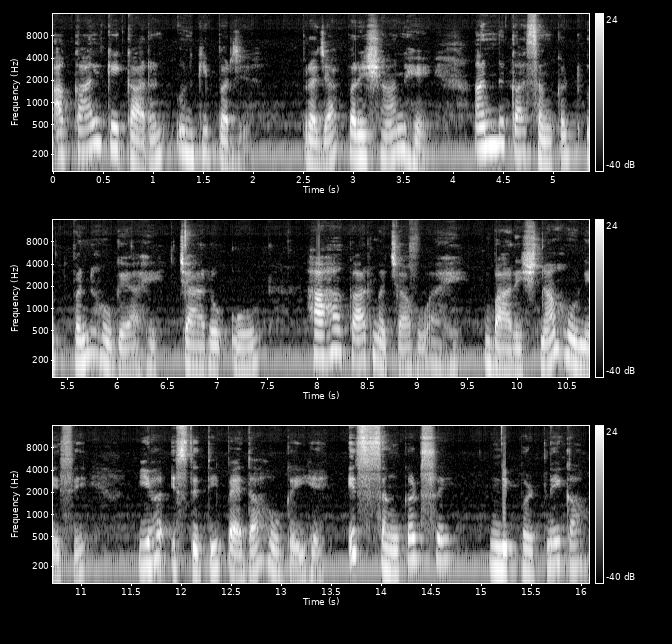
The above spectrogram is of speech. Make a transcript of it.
अकाल के कारण उनकी प्रजा परेशान है। अन्न का संकट उत्पन्न हो गया है। चारों ओर हाहाकार मचा हुआ है। बारिश ना होने से यह स्थिति पैदा हो गई है। इस संकट से निपटने का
